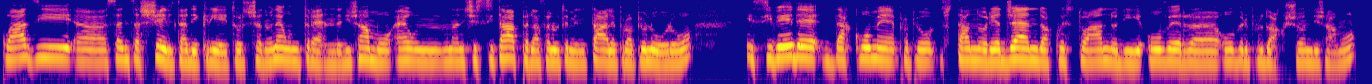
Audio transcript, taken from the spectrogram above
quasi uh, senza scelta dei creator, cioè non è un trend, diciamo è un, una necessità per la salute mentale proprio loro, e si vede da come proprio stanno reagendo a questo anno di over, uh, overproduction, diciamo,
